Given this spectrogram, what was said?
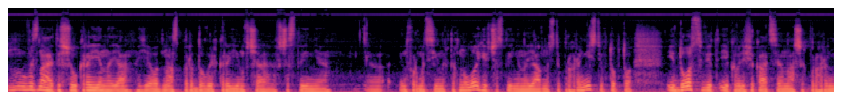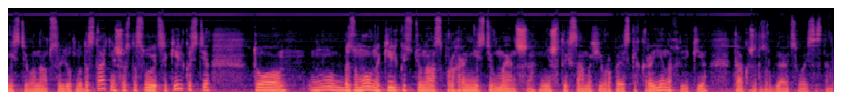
Ну, ви знаєте, що Україна є одна з передових країн в, ча- в частині е, інформаційних технологій, в частині наявності програмістів. Тобто і досвід, і кваліфікація наших програмістів вона абсолютно достатня. Що стосується кількості, то ну, безумовно кількість у нас програмістів менше, ніж в тих самих європейських країнах, які також розробляють свої системи.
